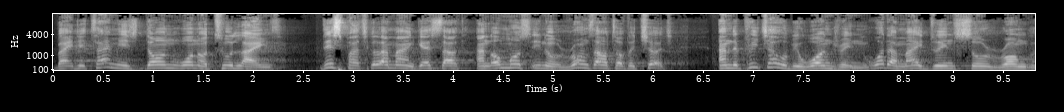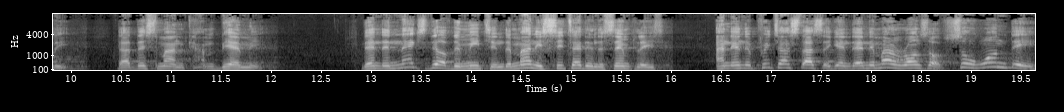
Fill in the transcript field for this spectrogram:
by the time he's done one or two lines, this particular man gets out and almost, you know, runs out of the church. And the preacher will be wondering, what am I doing so wrongly that this man can't bear me? Then the next day of the meeting, the man is seated in the same place. And then the preacher starts again. Then the man runs off. So one day,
